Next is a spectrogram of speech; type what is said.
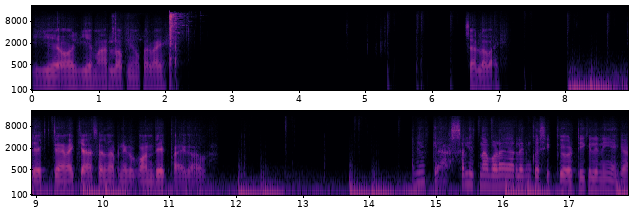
ये और ये मार लो अपने ऊपर भाई चलो भाई देखते हैं भाई कैसल में अपने को कौन देख पाएगा अब अरे कैसल इतना बड़ा यार, लेकिन कोई सिक्योरिटी के लिए नहीं है क्या?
